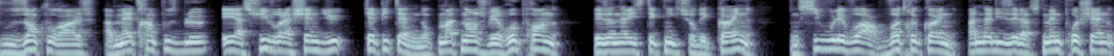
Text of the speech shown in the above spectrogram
je vous encourage à mettre un pouce bleu et à suivre la chaîne du capitaine. Donc maintenant, je vais reprendre les analyses techniques sur des coins. Donc si vous voulez voir votre coin analysé la semaine prochaine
